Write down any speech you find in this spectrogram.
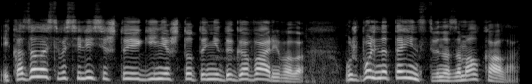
И казалось Василисе, что Егиня что-то не договаривала, уж больно таинственно замолкала.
